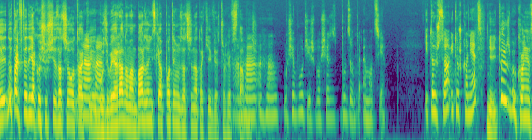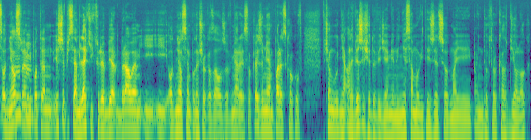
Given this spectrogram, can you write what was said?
Y, No tak wtedy jakoś już się zaczęło tak Aha. Aha. burzyć, bo ja rano mam bardzo niskie, a potem już zaczyna takie, wiesz, trochę wstawać. Aha, aha. Bo się budzisz, bo się budzą te emocje. I to już co? I to już koniec? Nie, i to już był koniec, odniosłem Mhm. i potem jeszcze pisałem leki, które brałem i, i odniosłem, potem się okazało, że w miarę jest ok, że miałem parę skoków w ciągu dnia, ale wiesz, że się dowiedziałem jednej niesamowitej rzeczy od mojej pani doktor kardiolog,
